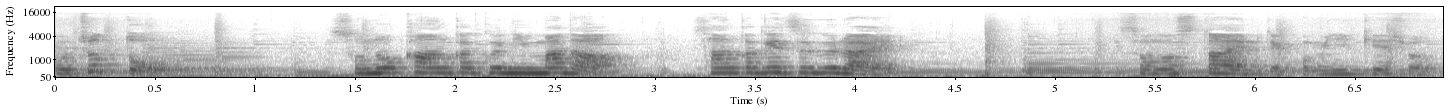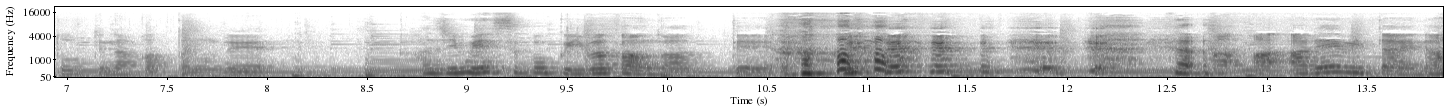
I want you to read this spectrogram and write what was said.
こうちょっとその感覚にまだ3ヶ月ぐらいそのスタイルでコミュニケーションを取ってなかったので初めすごく違和感があってあああれみたいな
